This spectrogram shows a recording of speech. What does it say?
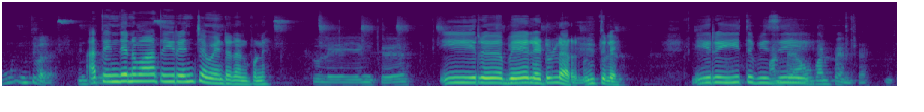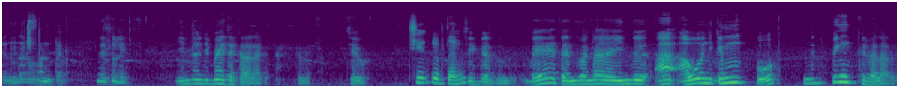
ಇಂದಿನ ಮಾತ ಎಂಚ ಮೇಂಟ ನನ್ಪುಣೆ ತುಲೆ ಎಂಕ್? ಈರು ಬೇಲೆ ಡುಲ್ಲರ್ ಇತ್ತುಲೆ ಈರು ಈತ ಬಿಸಿ. ಇಂದೊಂಜಿ ಬೇತೆ ಕಲರ್ ಚೇವು ಚಿಕ್ಕಡ್ತಾನು ಸಿಗರ್ದುಂಡು ಬೇತೆ ಪಂಡ ಇಂದು ಅವು ಒಂಜಿ ಕೆಂಪು ಪಿಂಕ್ ಕಲರ್.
